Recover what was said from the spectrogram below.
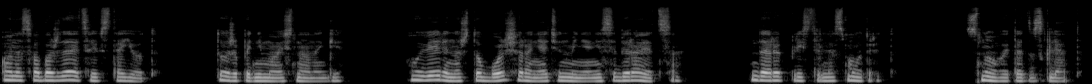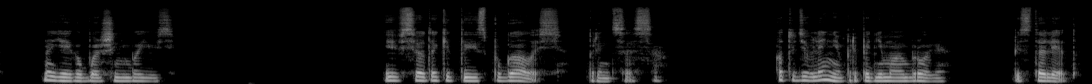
Он освобождается и встает. Тоже поднимаюсь на ноги. Уверена, что больше ронять он меня не собирается. Дерек пристально смотрит. Снова этот взгляд, но я его больше не боюсь. И все-таки ты испугалась, принцесса. От удивления приподнимаю брови. Пистолет.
